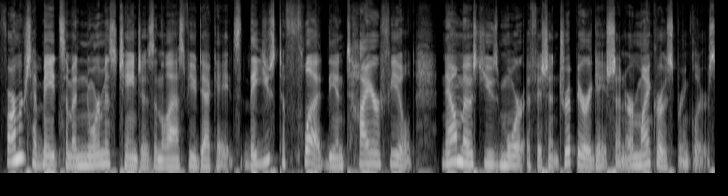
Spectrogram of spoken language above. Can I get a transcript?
Farmers have made some enormous changes in the last few decades. They used to flood the entire field. Now most use more efficient drip irrigation or micro sprinklers.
